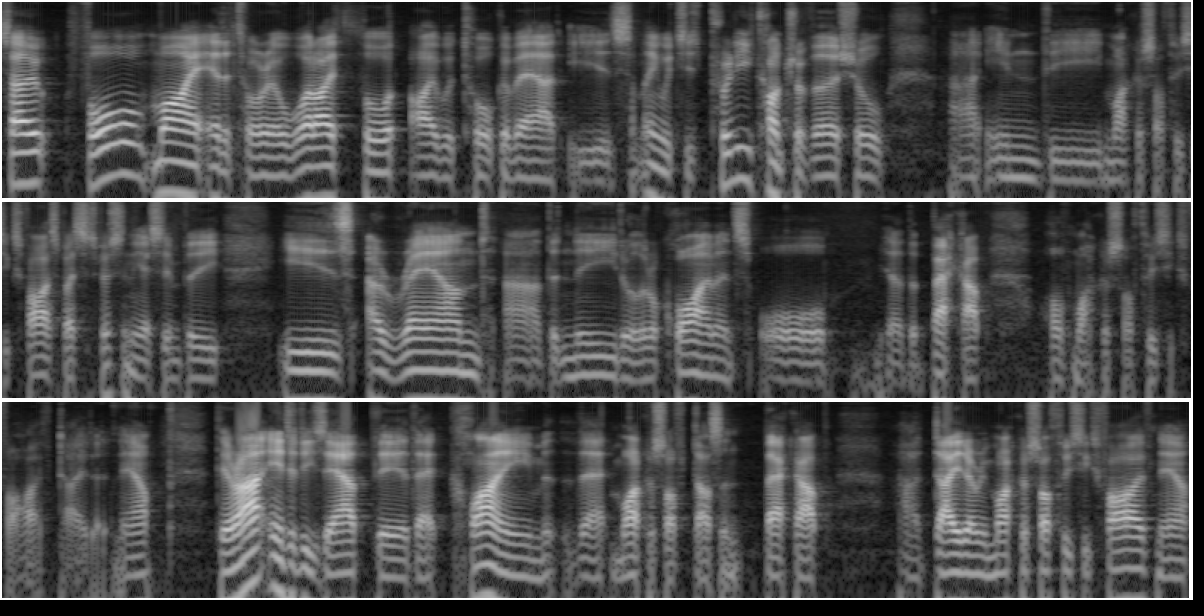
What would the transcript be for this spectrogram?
So, for my editorial, what I thought I would talk about is something which is pretty controversial uh, in the Microsoft 365 space, especially in the SMB, is around uh, the need or the requirements or you know, the backup of Microsoft 365 data. Now, there are entities out there that claim that Microsoft doesn't back up uh, data in Microsoft 365. Now,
